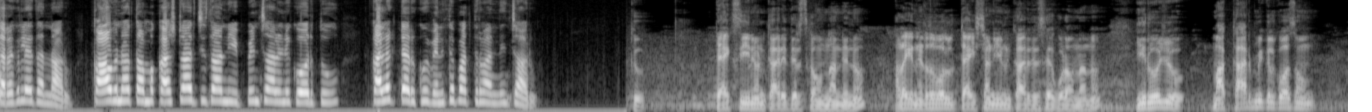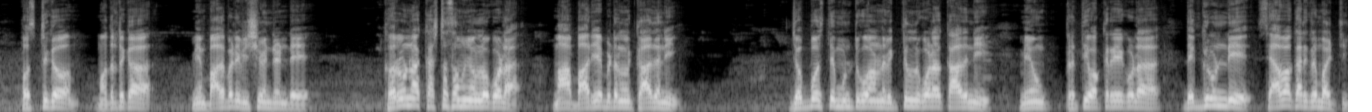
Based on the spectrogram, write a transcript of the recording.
జరగలేదన్నారు. కావున తమ కష్టార్జితాన్ని ఇప్పించాలని కోరుతూ కలెక్టర్కు వినతిపత్రం అందించారు. ట్యాక్సీ యూనియన్ కార్యదర్శిగా ఉన్నాను నేను. అలాగే నిడదవోలు ట్యాక్సీ స్టాండ్ యూనియన్ కార్యదర్శిగా కూడా ఉన్నాను. ఈరోజు మా కార్మికుల కోసం ఫస్ట్గా మొదటగా మేము బాధపడే విషయం ఏంటంటే కరోనా కష్ట సమయంలో కూడా మా భార్య బిడ్డలను కాదని జబ్బు వస్తే ముంటుకోవాలన్న వ్యక్తులను కూడా కాదని మేము ప్రతి ఒక్కరికి కూడా దగ్గరుండి సేవా కార్యక్రమాలు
